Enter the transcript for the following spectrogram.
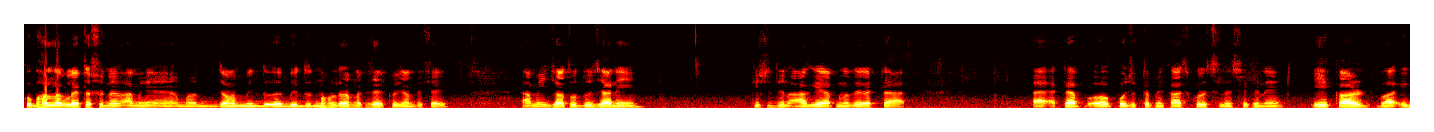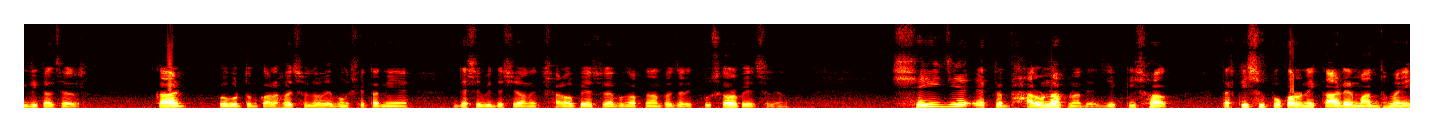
খুব ভালো লাগল এটা শুনে। আমি জনাব বিদ্যুৎ বিদ্যুৎ মহলদের আপনার কাছে একটু জানতে চাই। আমি যতদূর জানি কিছুদিন আগে আপনাদের একটা একটা প্রজেক্ট আপনি কাজ করেছিলেন সেখানে এ কার্ড বা এগ্রিকালচার কার্ড প্রবর্তন করা হয়েছিল এবং সেটা নিয়ে দেশে বিদেশে অনেক সাড়াও পেয়েছিল এবং আপনি আন্তর্জাতিক পুরস্কারও পেয়েছিলেন। সেই যে একটা ধারণা আপনাদের যে কৃষক তার কৃষি উপকরণ এই কার্ডের মাধ্যমেই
